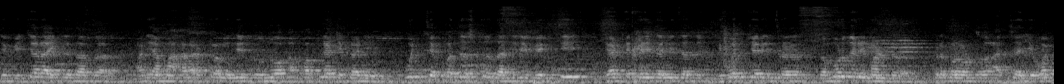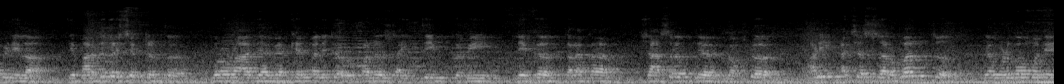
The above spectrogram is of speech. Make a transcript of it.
ते विचार ऐकले जातात आणि या महाराष्ट्रामध्ये जो जो आपापल्या ठिकाणी उच्च पदस्थ झालेली व्यक्ती या ठिकाणी त्यांनी त्याचं जीवनचरित्र समोर जरी मांडलं तर मला वाटतं आजच्या युवा पिढीला ते मार्गदर्शक ठरतं. म्हणून आज या व्याख्यानमालेच्या रूपानं साहित्यिक कवी लेखक कलाकार शास्त्रज्ञ डॉक्टर आणि अशा सर्वांचं या वडगावमध्ये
